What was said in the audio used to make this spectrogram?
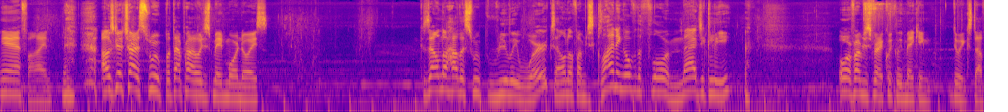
Yeah, fine. I was gonna try to swoop, but that probably just made more noise. Because I don't know how the swoop really works. I don't know if I'm just gliding over the floor magically. or if I'm just very quickly making... doing stuff.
